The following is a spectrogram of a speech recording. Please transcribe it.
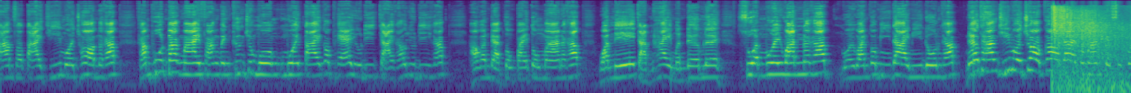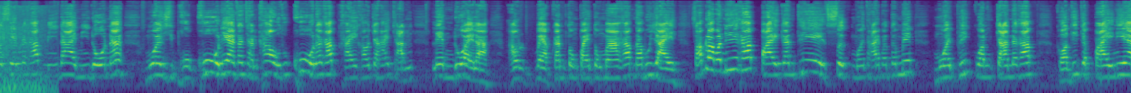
ตามสไตล์ชี้มวยชอบนะครับคำพูดมากมายฟังเป็นครึ่งชั่วโมง มวยตายก็แพ้อยู่ดีจ่ายเขาอยู่ดีครับ เอากันแบบตรงไปตรงมานะครับ วันนี้จัดให้เหมือนเดิมเลย ส่วนมวยวันนะครับมวยวันก็มีได้มีโดนครับ แนวทางชี้มวยชอบก็ได้ประมาณ 70%นะครับมีได้มีโดนนะ มวย 16 คู่เนี่ยถ้าฉันเข้าทุกคู่นะครับใครเขาจะให้ฉันเล่นด้วยล่ะ เอาแบบกันตรงไปตรงมาครับนะผู้ใหญ่สำหรับวันนี้ครับไปกันที่ศึกมวยไทยพันธมิตร มวยพลิกวันจันทร์นะครับ ก่อนที่จะไปเนี่ย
